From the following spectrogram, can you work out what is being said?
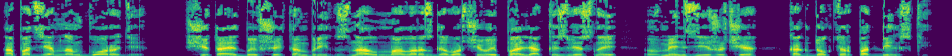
О подземном городе, считает бывший комбриг, знал малоразговорчивый поляк, известный в Мензижиче как доктор Подбельский.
